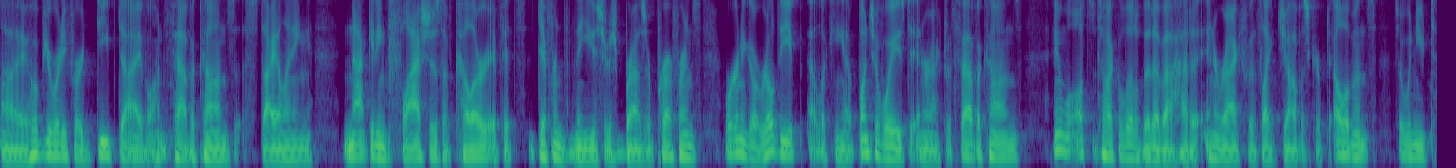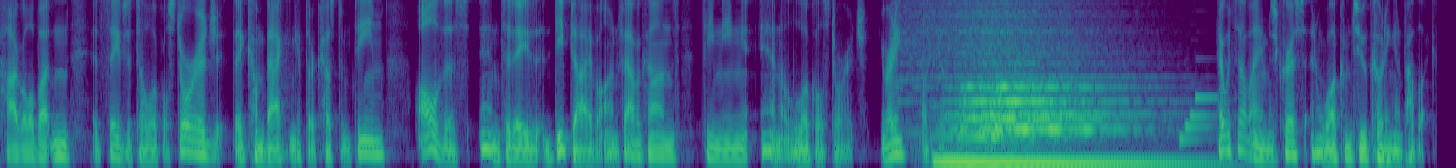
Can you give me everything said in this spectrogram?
I hope you're ready for a deep dive on favicons styling, not getting flashes of color if it's different than the user's browser preference. We're going to go real deep at looking at a bunch of ways to interact with favicons. And we'll also talk a little bit about how to interact with like JavaScript elements. So when you toggle a button, it saves it to local storage. They come back and get their custom theme. All of this in today's deep dive on favicons, theming, and local storage. You ready? Let's go. Hey, what's up? My name is Chris, and welcome to Coding in Public.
